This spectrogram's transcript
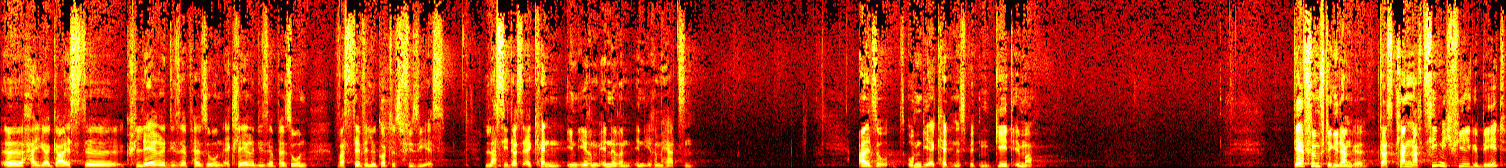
äh, Heiliger Geist, äh, kläre dieser Person, erkläre dieser Person, was der Wille Gottes für sie ist. Lass sie das erkennen in ihrem Inneren, in ihrem Herzen. Also, um die Erkenntnis bitten, geht immer. Der fünfte Gedanke, das klang nach ziemlich viel Gebet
